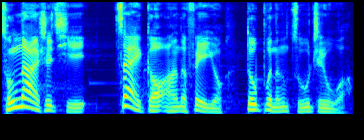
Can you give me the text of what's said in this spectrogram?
从那时起，再高昂的费用都不能阻止我。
